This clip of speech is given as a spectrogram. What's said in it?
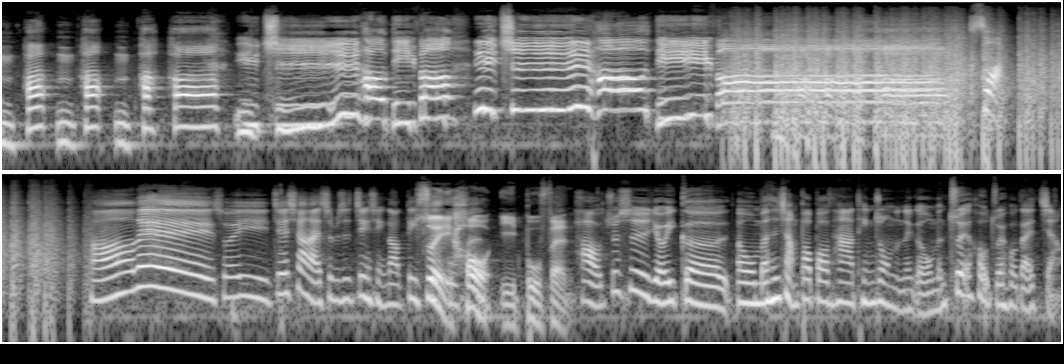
嗯哈，嗯哈，嗯哈哈。鱼池好地方，鱼池好地方。算。好嘞，所以接下来是不是进行到第四最后一部分？好，就是有一个呃，我们很想抱抱他听众的那个，我们最后最后再讲。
